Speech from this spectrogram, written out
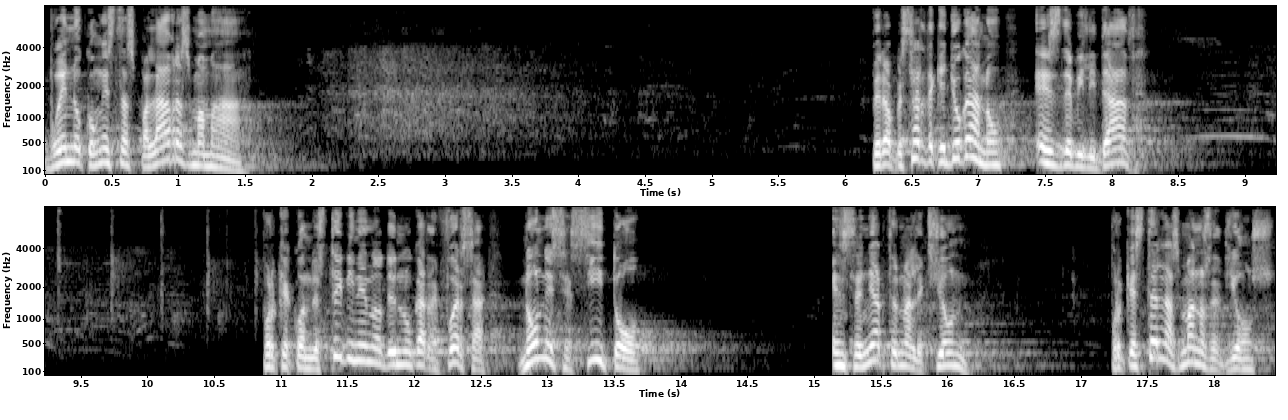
bueno con estas palabras, mamá? Pero a pesar de que yo gano, es debilidad. Porque cuando estoy viniendo de un lugar de fuerza, no necesito enseñarte una lección, porque está en las manos de Dios.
